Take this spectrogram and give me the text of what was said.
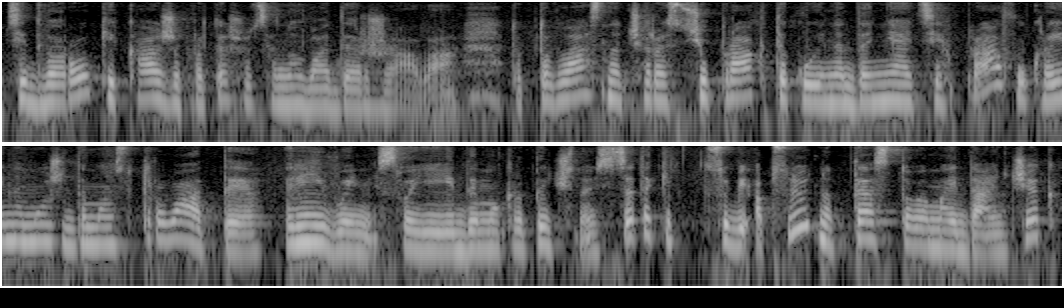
ці два роки каже про те, що це нова держава. Тобто, власне, через цю практику і надання цих прав Україна може демонструвати рівень своєї демократичності. Це такий собі абсолютно тестовий майданчик,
